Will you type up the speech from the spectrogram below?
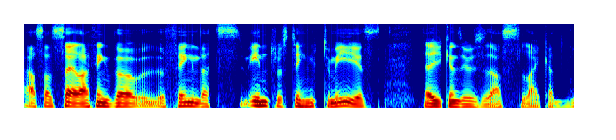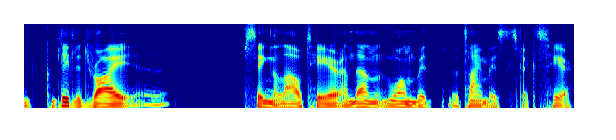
as I said, I think the the thing that's interesting to me is that you can use it as like a completely dry uh, signal out here and then one with the time-based effects here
